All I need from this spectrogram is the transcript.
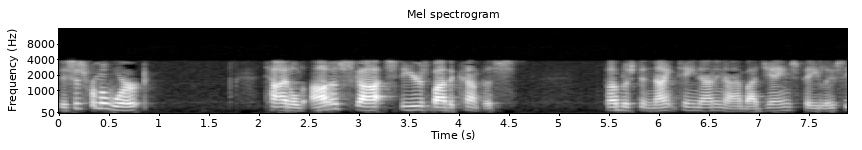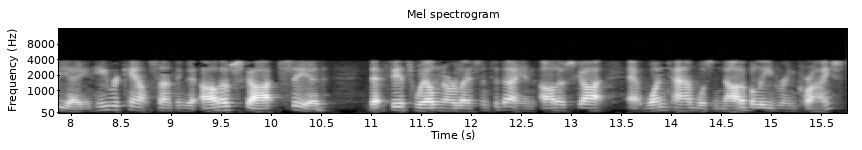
This is from a work titled Otto Scott Steers by the Compass, published in 1999 by James P. Lucier, and he recounts something that Otto Scott said that fits well in our lesson today. And Otto Scott, at one time, was not a believer in Christ,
